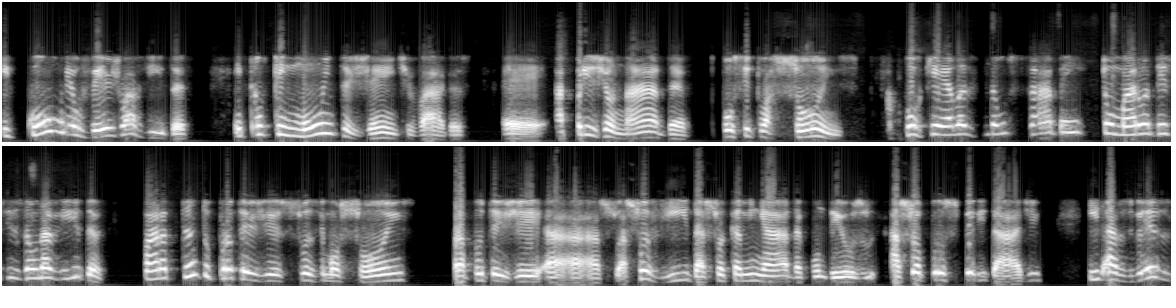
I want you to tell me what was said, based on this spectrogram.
e como eu vejo a vida. Então, tem muita gente, Vargas, é, aprisionada por situações porque elas não sabem tomar uma decisão na vida para tanto proteger suas emoções, para proteger a, a, sua, a, sua, vida, a sua caminhada com Deus, a sua prosperidade. E às vezes,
